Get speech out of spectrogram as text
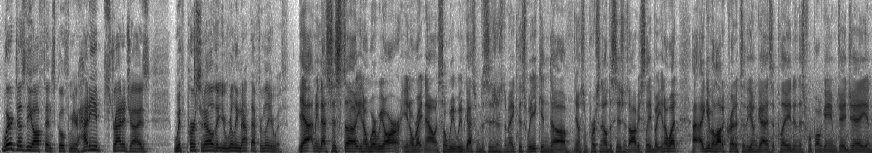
Where does the offense go from here? How do you strategize with personnel that you're really not that familiar with? Yeah, I mean that's just uh, you know where we are, you know, right now, and so we we've got some decisions to make this week, and uh, you know some personnel decisions, obviously. But you know what? I, I give a lot of credit to the young guys that played in this football game, JJ and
